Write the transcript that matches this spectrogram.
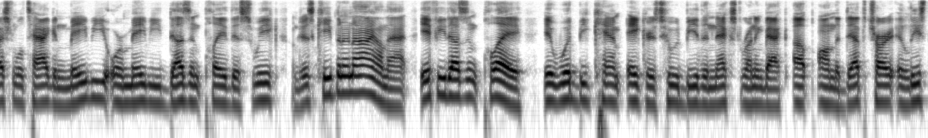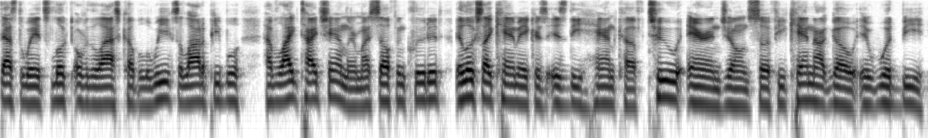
questionable tag and maybe or maybe doesn't play this week. I'm just keeping an eye on that. If he doesn't play, it would be Cam Akers who would be the next running back up on the depth chart. At least that's the way it's looked over the last couple of weeks. A lot of people have liked Ty Chandler, myself included. It looks like Cam Akers is the handcuff to Aaron Jones. So if he cannot go, it would be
